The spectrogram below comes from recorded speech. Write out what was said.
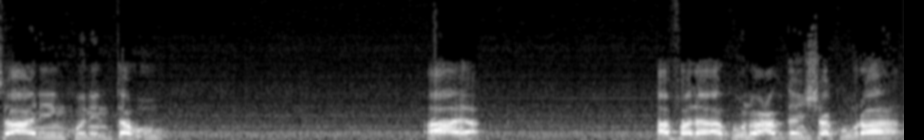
sa'aniin kun hin tahu aya afalaa akuunu cabdan shakuuraa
